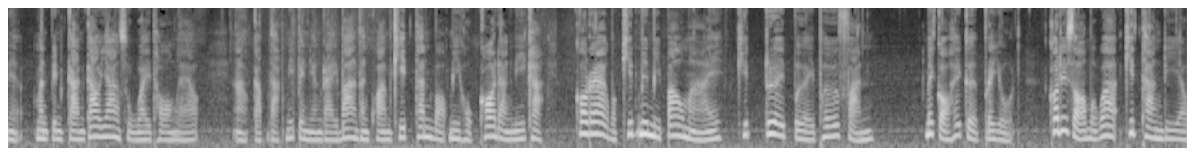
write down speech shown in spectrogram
เนี่ยมันเป็นการก้าวย่างสู่วัยทองแล้วอ้าวกับดักนี่เป็นอย่างไรบ้างทางความคิดท่านบอกมี 6 ข้อดังนี้ค่ะ ข้อแรกบอกคิดไม่มีเป้าหมาย คิดเรื่อยเปื่อยเพ้อฝัน ไม่ก่อให้เกิดประโยชน์ ข้อที่สองบอกว่าคิดทางเดียว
